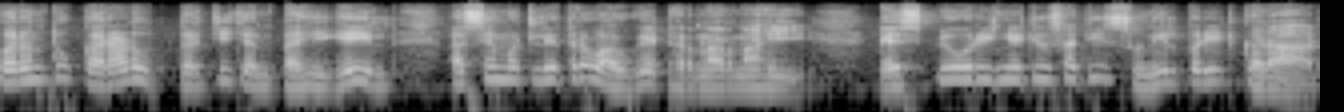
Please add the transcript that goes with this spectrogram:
परंतु कराड उत्तरची जनताही घेईल असे म्हटले तर वावगे ठरणार नाही. एस पी ओरिजिनेटिव्हसाठी सुनील परीट कराड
